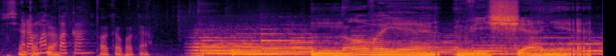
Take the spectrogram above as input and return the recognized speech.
Всем Роман, пока. Пока-пока. Новое вещание.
